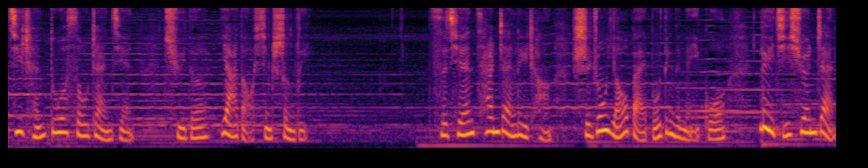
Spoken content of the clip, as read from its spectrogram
击沉多艘战舰，取得压倒性胜利。此前参战立场始终摇摆不定的美国，立即宣战，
